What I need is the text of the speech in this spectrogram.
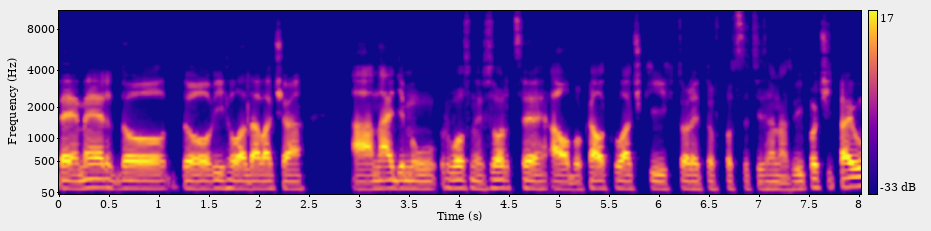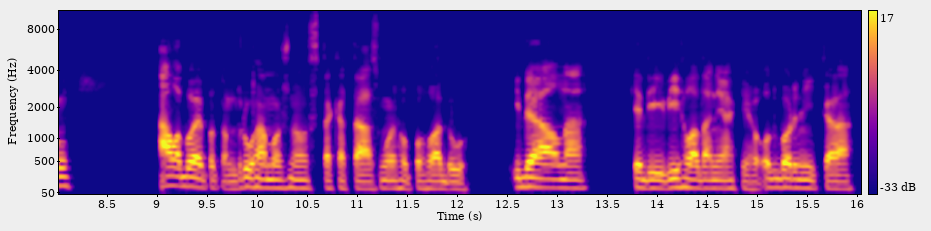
BMR do, do vyhľadávača a nájde mu rôzne vzorce alebo kalkulačky, ktoré to v podstate za nás vypočítajú. Alebo je potom druhá možnosť, taká tá z môjho pohľadu ideálna, kedy vyhľada nejakého odborníka,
